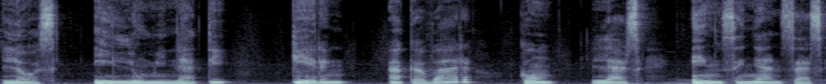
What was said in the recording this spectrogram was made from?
Los Illuminati quieren acabar con las enseñanzas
